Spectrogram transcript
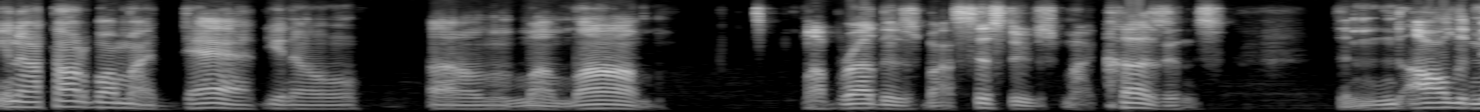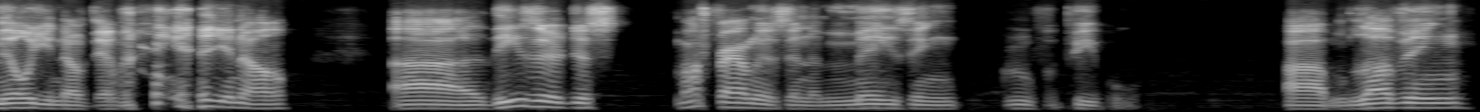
you know, I thought about my dad. You know, um, my mom, my brothers, my sisters, my cousins, the, all the million of them. you know, uh, these are just my family is an amazing group of people. Um, loving,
